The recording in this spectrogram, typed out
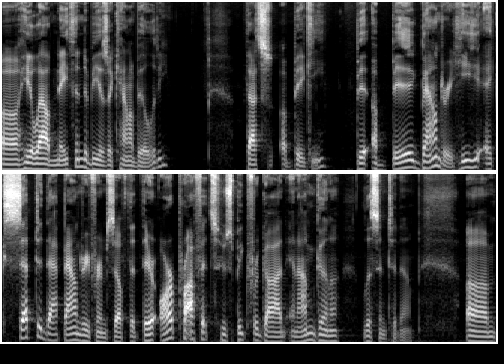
Uh, he allowed Nathan to be his accountability. That's a biggie, bi- a big boundary. He accepted that boundary for himself that there are prophets who speak for God, and I'm gonna listen to them. Um,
